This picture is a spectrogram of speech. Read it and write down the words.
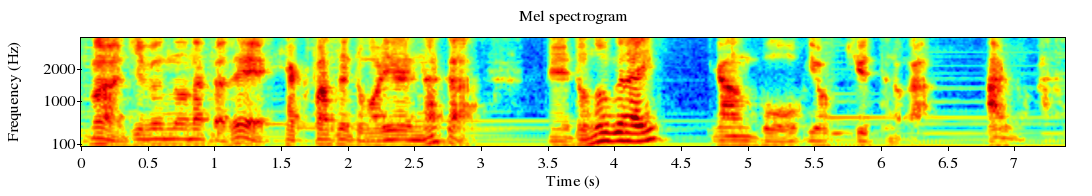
まあ、自分の中で100%割合の中、えーどのぐらい願望、欲求っていうのがあるのかな。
